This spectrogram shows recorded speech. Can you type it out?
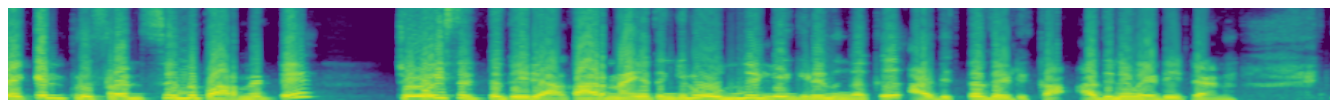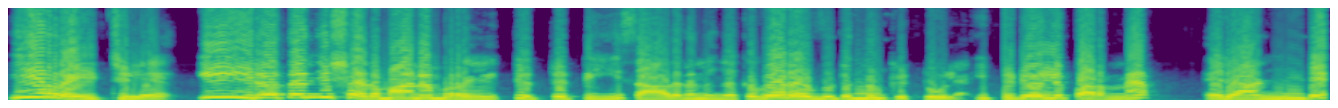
സെക്കൻഡ് പ്രിഫറൻസ് എന്ന് പറഞ്ഞിട്ട് ചോയ്സ് ഇട്ട് തരിക. കാരണം ഏതെങ്കിലും ഒന്നില്ലെങ്കിൽ നിങ്ങൾക്ക് അടുത്തത് എടുക്കാം. അതിന് വേണ്ടിയിട്ടാണ്. ഈ റേറ്റിൽ ഈ ഇരുപത്തഞ്ച് ശതമാനം റേറ്റ് ഇട്ടിട്ട് ഈ സാധനം നിങ്ങൾക്ക് വേറെ എവിടെ നിന്നും കിട്ടൂല. ഈ വീഡിയോയിൽ പറഞ്ഞ രണ്ട്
